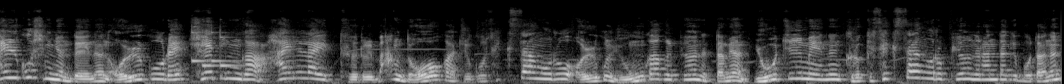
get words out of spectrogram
8, 90년대에는 얼굴에 쉐딩과 하이라이트를 막 넣어가지고 색상으로 얼굴 윤곽을 표현했다면 요즘에는 그렇게 색상으로 표현을 한다기보다는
